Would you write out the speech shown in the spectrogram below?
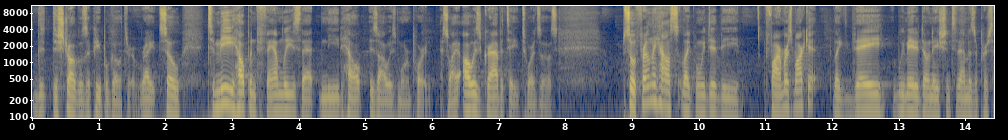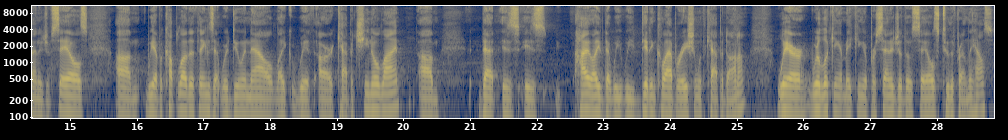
the, the struggles that people go through, right? So to me helping families that need help is always more important. So I always gravitate towards those. So Friendly House like when we did the farmers market like they we made a donation to them as a percentage of sales um, we have a couple other things that we're doing now, like with our cappuccino line, um, that is is highlighted that we, we did in collaboration with Cappadonna, where we're looking at making a percentage of those sales to the Friendly House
